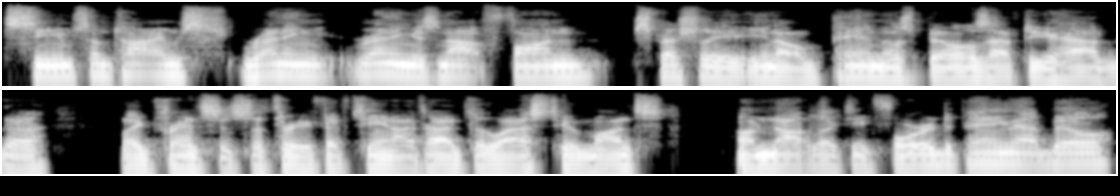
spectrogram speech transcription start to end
seem sometimes. Renting, renting is not fun, especially, you know, paying those bills after you have the, like for instance, the 315 I've had for the last two months. I'm not looking forward to paying that bill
